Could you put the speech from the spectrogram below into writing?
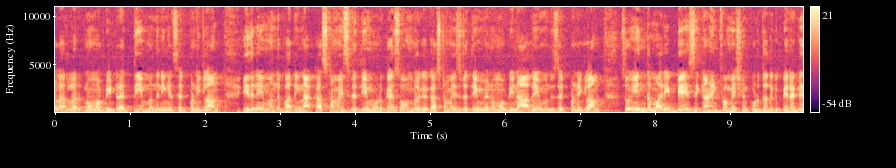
கலரில் இருக்கணும் அப்படின்ற தீம் வந்து நீங்கள் செட் பண்ணிக்கலாம். இதுலேயும் வந்து பார்த்தீங்கன்னா கஸ்டமைஸ்டு தீமும் இருக்குது ஸோ உங்களுக்கு கஸ்டமைஸ்டு தீம் வேணும் அப்படின்னா அதையும் வந்து செட் பண்ணிக்கலாம். ஸோ இந்த மாதிரி பேசிக்கான இன்ஃபர்மேஷன் கொடுத்ததுக்கு பிறகு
